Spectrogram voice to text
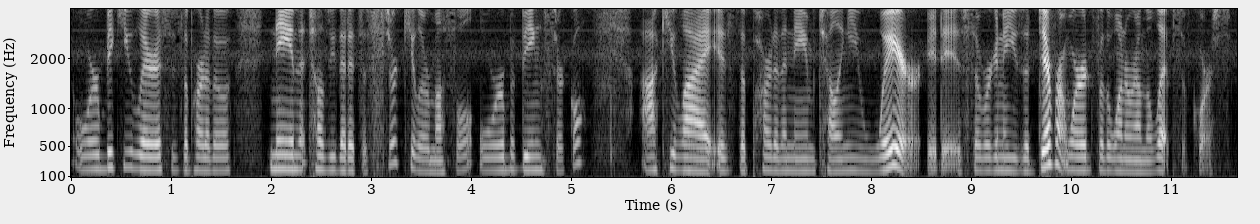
Orbicularis is the part of the name that tells you that it's a circular muscle, orb being circle. Oculi is the part of the name telling you where it is. So we're going to use a different word for the one around the lips, of course.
